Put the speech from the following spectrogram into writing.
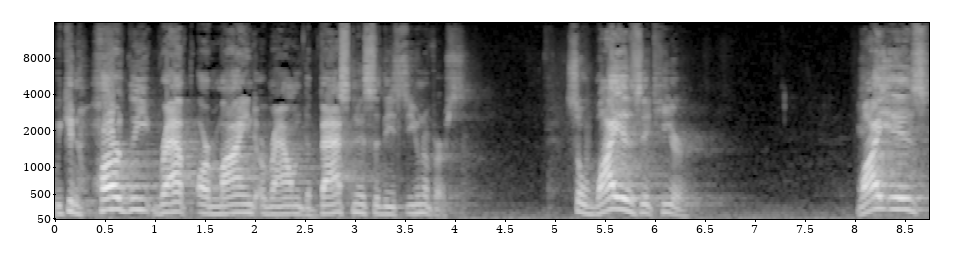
We can hardly wrap our mind around the vastness of this universe. So, why is it here? Why is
